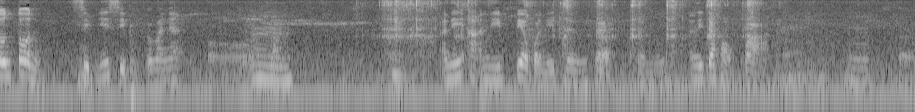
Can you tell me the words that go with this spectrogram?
ต้นต้นสิบยี่สิบประมาณเนี้ยอ๋ออืมอันนี้อะอันนี้เปรี้ยวกว่านิดนึงแต่ครับเหมือนอันนี้จะหอมกว่า อืมอืมครับ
